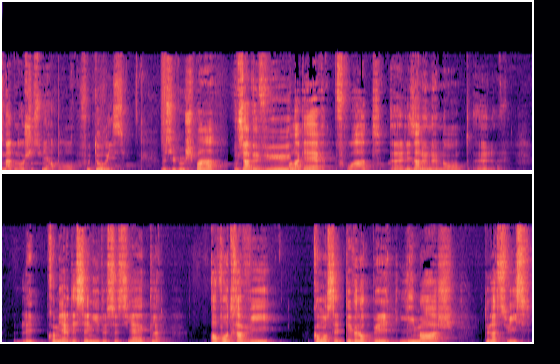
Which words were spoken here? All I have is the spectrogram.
maintenant je suis à Pro Futuris. Monsieur Couchepin, vous avez vu la guerre froide, euh, les années 90, euh, les premières décennies de ce siècle. À votre avis, comment s'est développée l'image de la Suisse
